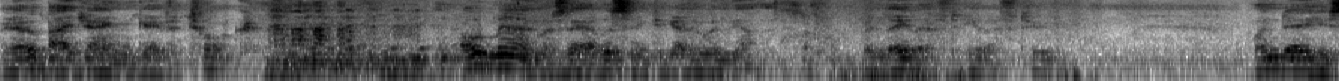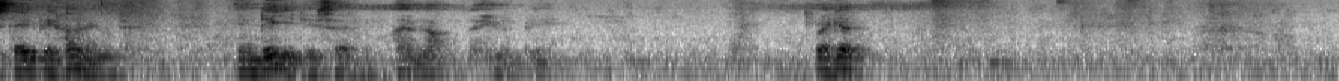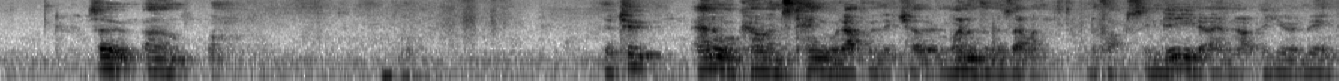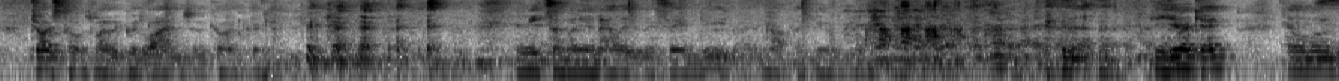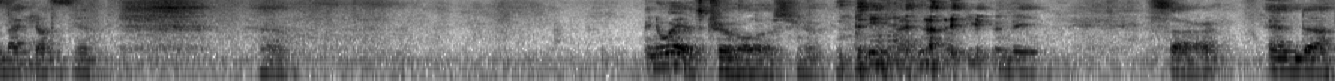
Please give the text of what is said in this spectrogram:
Whenever Baizhang gave a talk, an old man was there listening together with the others. When they left, he left too. One day he stayed behind. Indeed, he said, I am not a human being. Very good. So, um, the two animal kinds tangled up with each other, and one of them is that one, the fox. Indeed, I am not a human being, which I always thought was one of the good lines in the koan curriculum. you meet somebody in an alley and they say, Indeed, I am not a human being. Can you hear okay? In the back, John? Yeah. Uh, in a way, it's true of all of us, you know. Indeed, I'm not a human being. So, and uh,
